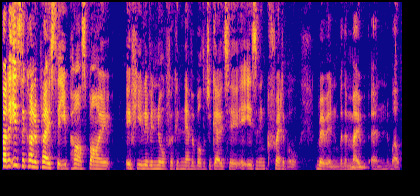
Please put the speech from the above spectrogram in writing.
but it is the kind of place that you pass by if you live in Norfolk and never bother to go to. It is an incredible ruin with a moat and well,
